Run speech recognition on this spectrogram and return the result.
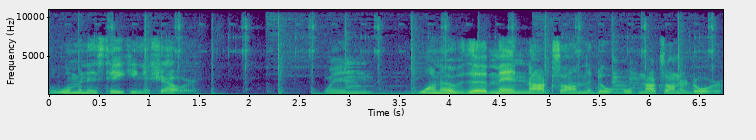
the woman is taking a shower when one of the men knocks on the door knocks on her door.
